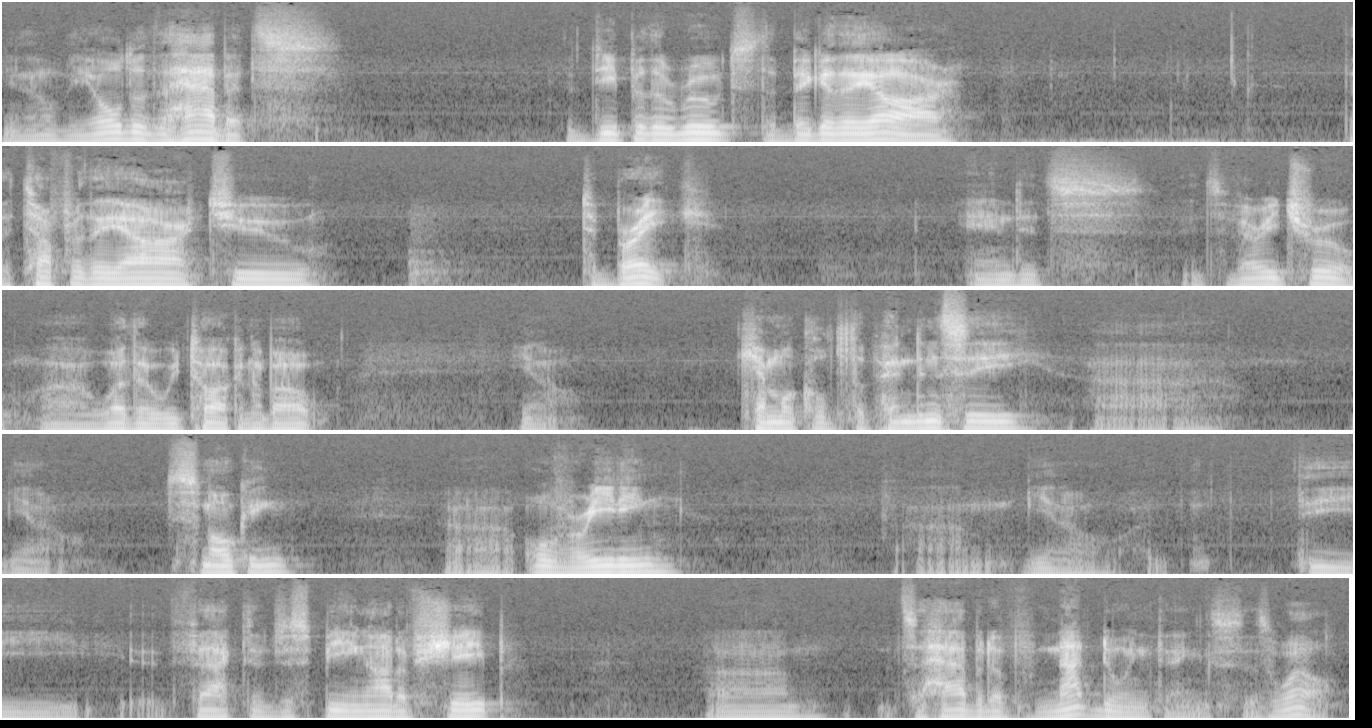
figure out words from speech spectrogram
You know, the older the habits, the deeper the roots, the bigger they are, the tougher they are to to break. And it's it's very true. Uh, whether we're talking about, you know, chemical dependency, uh, you know, smoking, uh, overeating, um, you know, the fact of just being out of shape. Um, it's a habit of not doing things as well.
